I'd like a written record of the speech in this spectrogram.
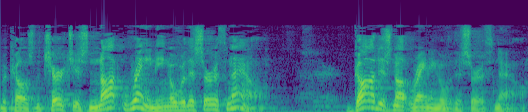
because the church is not reigning over this earth now. God is not reigning over this earth now.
